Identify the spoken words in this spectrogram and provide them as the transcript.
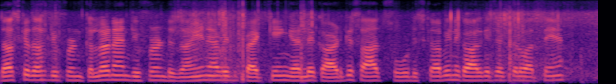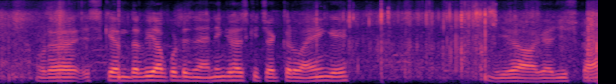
دس کے دس ڈفرنٹ کلر ہیں ڈفرنٹ ڈیزائن ہے with packing L A card کے ساتھ سوٹ اس کا بھی نکال کے چیک کرواتے ہیں اور اس کے اندر بھی آپ کو ڈیزائننگ جو ہے اس کی چیک کروائیں گے۔ یہ آ گیا جی اس کا۔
